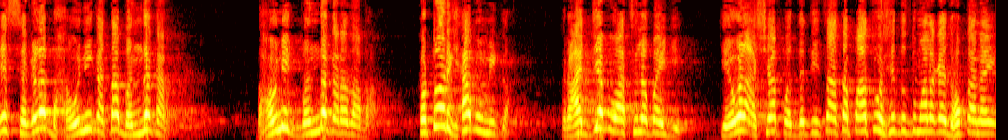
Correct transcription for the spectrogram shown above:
हे सगळं भावनिक आता बंद करा. भावनिक बंद करा दादा. कठोर घ्या भूमिका. राज्य वाचलं पाहिजे. केवळ अशा पद्धतीचा आता पाच वर्ष तर तुम्हाला काही धोका नाही.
